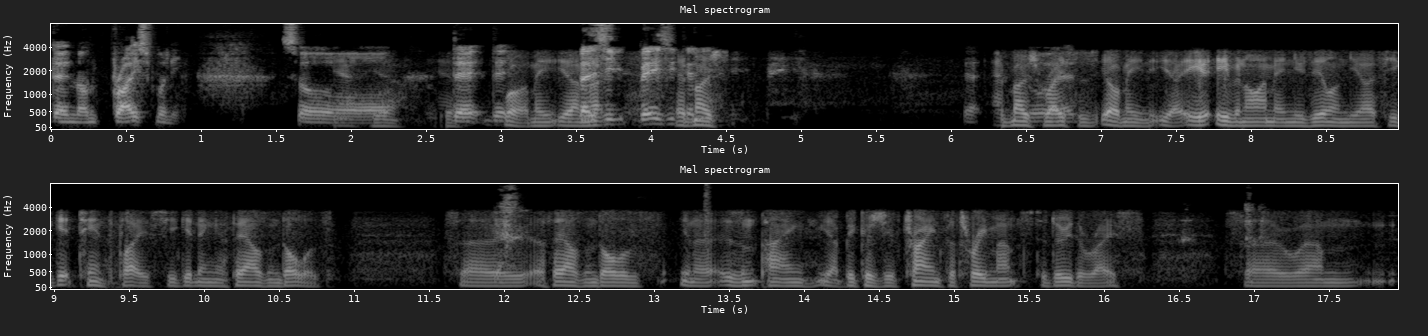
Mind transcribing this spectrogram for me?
than on prize money. So yeah. They, they, well, I mean, yeah, basic, basically. At most, yeah, at most races, I mean, yeah, even Ironman New Zealand, you know, if you get tenth place, you're getting a thousand dollars. So a thousand dollars, you know, isn't paying, yeah, because you've trained for three months to do the race. So um,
